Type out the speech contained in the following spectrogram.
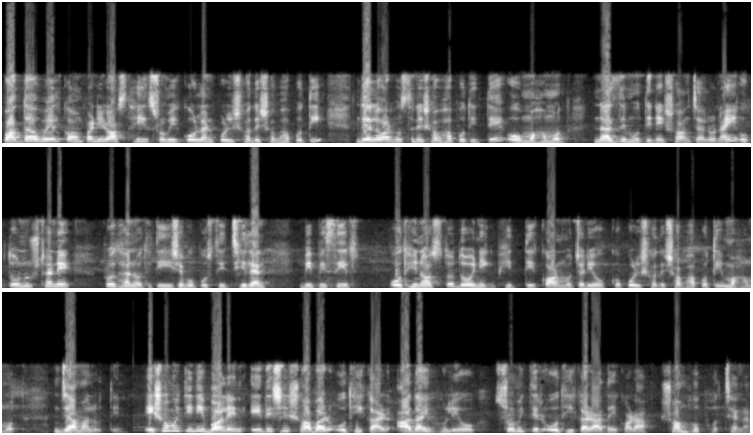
পদ্মা ওয়েল কোম্পানির অস্থায়ী শ্রমিক কল্যাণ পরিষদের সভাপতি, দেলোয়ার হোসেনের সভাপতিত্বে ও মোহাম্মদ নাজিম উদ্দিনের সঞ্চালনায় উক্ত অনুষ্ঠানে প্রধান অতিথি হিসেবে উপস্থিত ছিলেন বিপিসির অধীনস্থ দৈনিক ভিত্তিক কর্মচারী ঐক্য পরিষদের সভাপতি মোহাম্মদ জামাল উদ্দিন। এ সময় তিনি বলেন, এদেশে সবার অধিকার আদায় হলেও শ্রমিকদের অধিকার আদায় করা সম্ভব হচ্ছে না।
